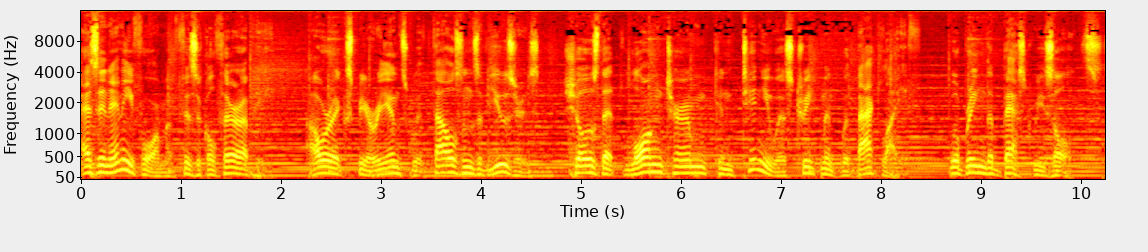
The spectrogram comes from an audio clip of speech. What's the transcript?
As in any form of physical therapy, our experience with thousands of users shows that long-term, continuous treatment with Backlife will bring the best results.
